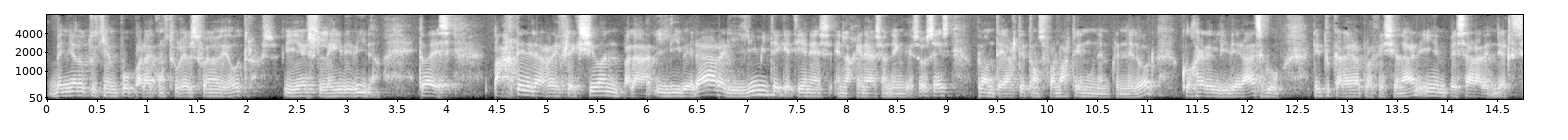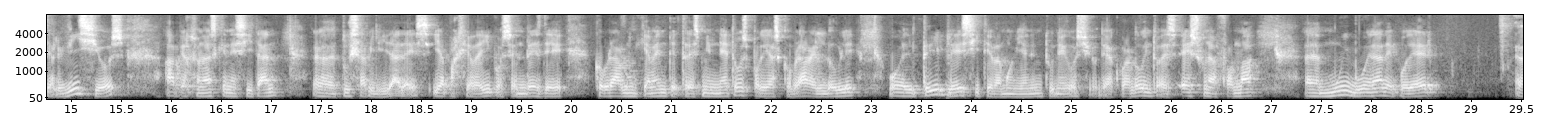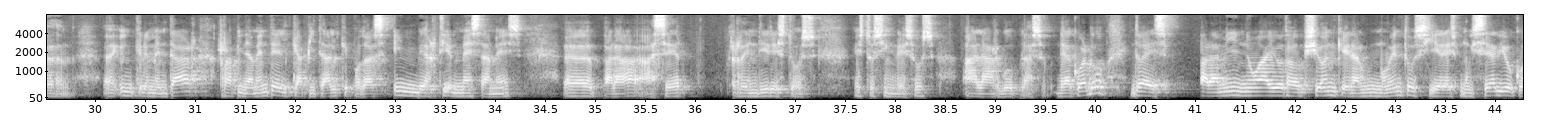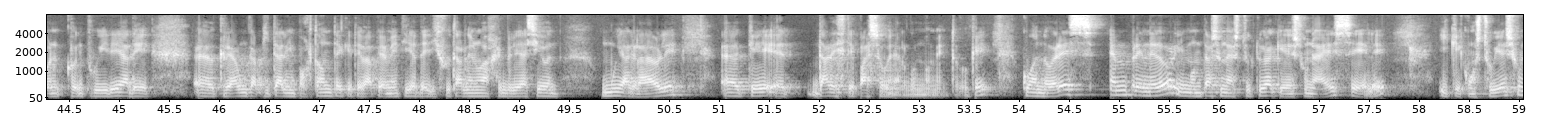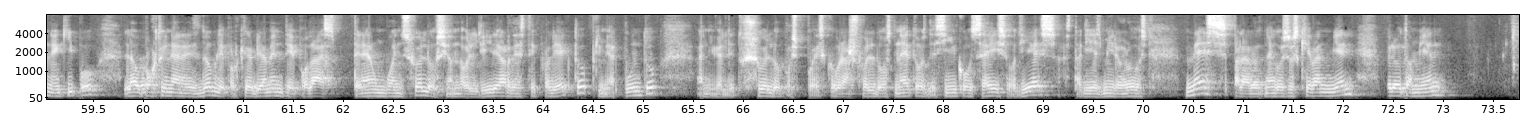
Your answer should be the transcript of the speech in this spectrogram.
vendiendo tu tiempo para construir el sueño de otros y es ley de vida. Entonces, parte de la reflexión para liberar el límite que tienes en la generación de ingresos es plantearte transformarte en un emprendedor, coger el liderazgo de tu carrera profesional y empezar a vender servicios a personas que necesitan eh, tus habilidades y a partir de ahí, pues en vez de cobrar únicamente 3.000 netos, podrías cobrar el doble o el triple si te va muy bien en tu negocio, ¿de acuerdo? Entonces es una forma eh, muy buena de poder eh, eh, incrementar rápidamente el capital que puedas invertir mes a mes eh, para hacer rendir estos, estos ingresos a largo plazo. ¿De acuerdo? Entonces, para mí no hay otra opción que en algún momento, si eres muy serio con, con tu idea de crear un capital importante que te va a permitir de disfrutar de una jubilación muy agradable, que dar este paso en algún momento. ¿okay? Cuando eres emprendedor y montas una estructura que es una SL, y que construyes un equipo, la oportunidad es doble, porque obviamente podrás tener un buen sueldo siendo el líder de este proyecto, primer punto, a nivel de tu sueldo, pues puedes cobrar sueldos netos de 5, 6 o 10, hasta 10 mil euros mes para los negocios que van bien, pero también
